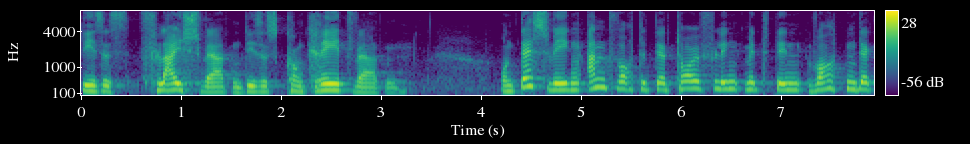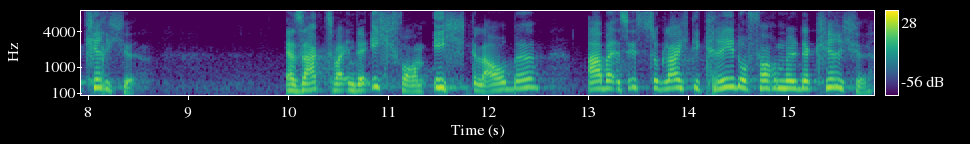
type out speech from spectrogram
dieses Fleischwerden, dieses Konkretwerden. Und deswegen antwortet der Täufling mit den Worten der Kirche. Er sagt zwar in der Ich-Form, ich glaube, aber es ist zugleich die Credo-Formel der Kirche.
